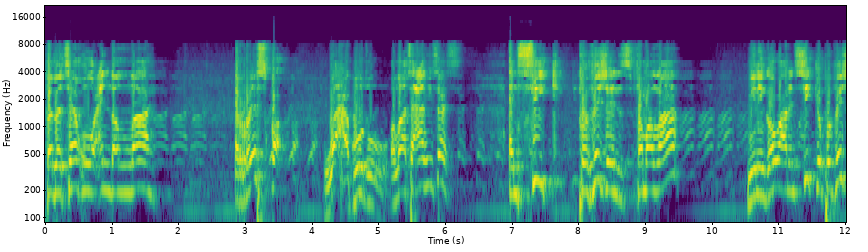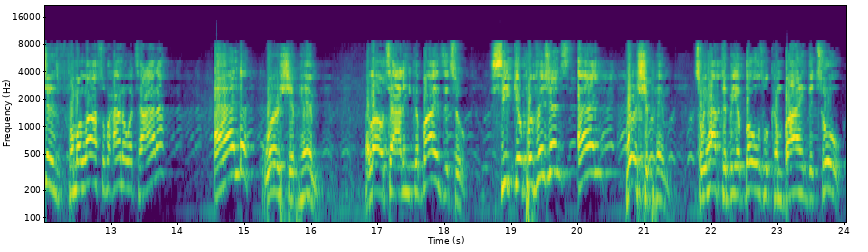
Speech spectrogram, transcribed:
فَابْتَغُوا عِنْدَ اللَّهِ الرِّزْقَ وَاعْبُدُوا Allah ta'ala, He says, and seek provisions from Allah, meaning go out and seek your provisions from Allah subhanahu wa ta'ala, and worship Him. Allah Ta'ala, He combines the two. Seek your provisions and worship Him. So we have to be of those who combine the two.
